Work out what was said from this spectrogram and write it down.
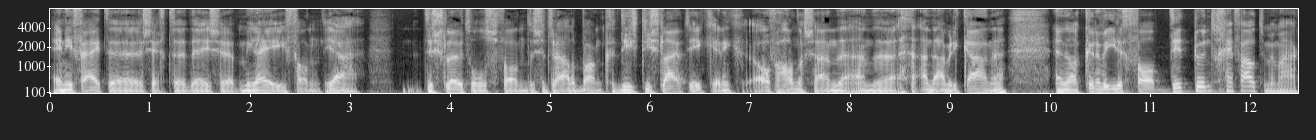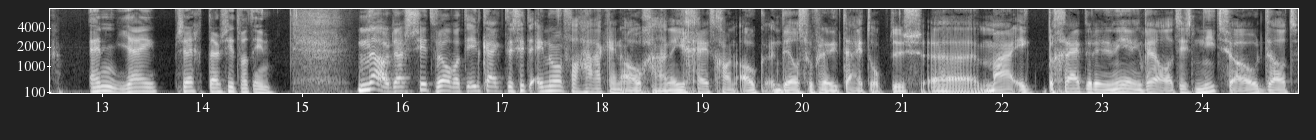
En in feite zegt deze Millet van ja de sleutels van de centrale bank, die, die sluit ik en ik overhandig ze aan de, aan, de, aan de Amerikanen. En dan kunnen we in ieder geval op dit punt geen fouten meer maken. En jij zegt, daar zit wat in. Nou, daar zit wel wat in. Kijk, er zit enorm veel haken en ogen aan. En je geeft gewoon ook een deel soevereiniteit op. Dus, uh, maar ik begrijp de redenering wel. Het is niet zo dat.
